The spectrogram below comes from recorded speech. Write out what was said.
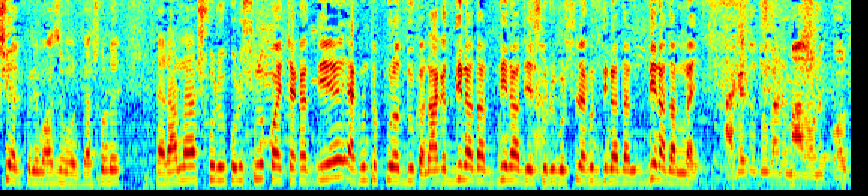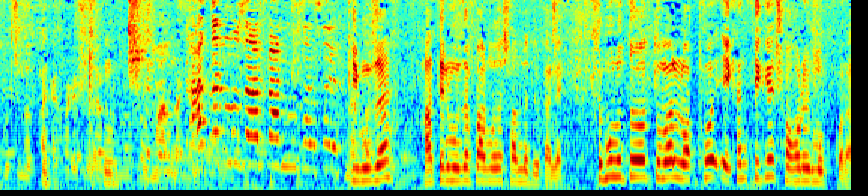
শেয়ার করি মাঝে মধ্যে। আসলে রান্না শুরু করেছিল কয় টাকা দিয়ে এখন তো পুরো দোকান। আগে দিনাদান দিনা দিয়ে শুরু করেছিল এখন দিনাদান দিনাদান নাই। আগে তো দোকানে মাল অনেক অল্প ছিল ফাঁকা ফাঁকা ছিল এখন তো মাল রাখা হাতের মোজা আর কান মোজা আছে। কি মোজা? হাতের মোজা পার মোজা সামনে দোকানে। তো মূলত তোমার লক্ষ্য এখান থেকে শহরে মুভ করা।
